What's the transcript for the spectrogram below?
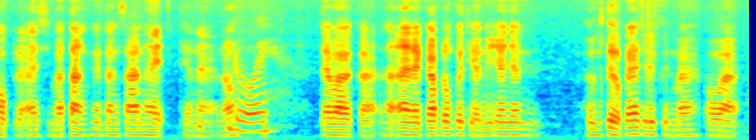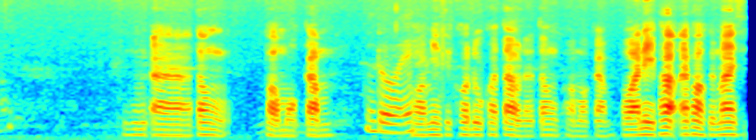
งบแล้วอ้ายสิมาตั้งเพิ่นตั้งศาลให้เที่ยหน้าเนาะ โดย แต่ว่าก็ถ้าอ้ายได้กลับลงไปเที่ยวนี้อ้ายยังเพิ่งเติบแล้วจะได้ขึ้นมา เพราะว่าอ่าต้องเผาหมอกกรรม โดยเพราะว่ามีสิโคดูข้อเต่าแล้วต้องเผาหมอกกรรมเพราะว่าอันนี้เผาอ้ายเผาขึ้นมาสิ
